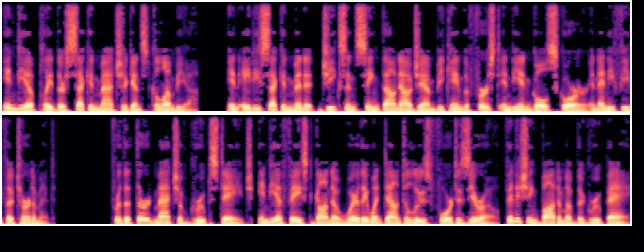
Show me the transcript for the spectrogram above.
India played their second match against Colombia. In 82nd minute Jeakson Singh Thounaojam became the first Indian goal scorer in any FIFA tournament. For the third match of group stage, India faced Ghana where they went down to lose 4–0, finishing bottom of the Group A.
